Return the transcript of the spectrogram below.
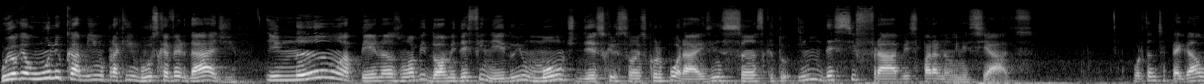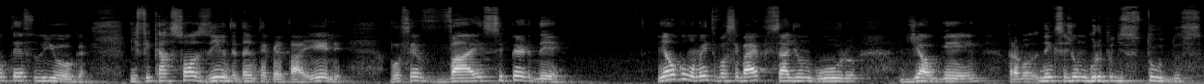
O yoga é o único caminho para quem busca a verdade e não apenas um abdômen definido e um monte de descrições corporais em sânscrito indecifráveis para não iniciados. Portanto, você pegar um texto do yoga e ficar sozinho tentando interpretar ele, você vai se perder. Em algum momento você vai precisar de um guru, de alguém, para nem que seja um grupo de estudos,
